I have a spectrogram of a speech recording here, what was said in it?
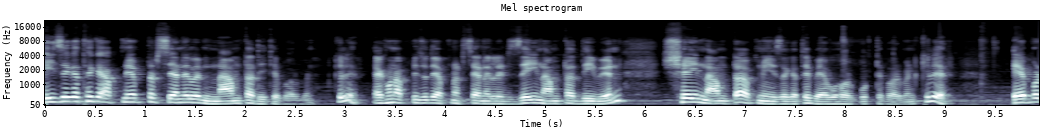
এই জায়গা থেকে আপনি আপনার চ্যানেলের নামটা দিতে পারবেন ক্লিয়ার এখন আপনি যদি আপনার চ্যানেলের যেই নামটা দিবেন, সেই নামটা আপনি এই জায়গাতে ব্যবহার করতে পারবেন ক্লিয়ার এরপর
